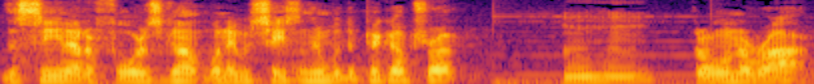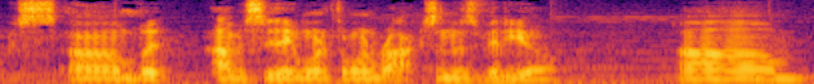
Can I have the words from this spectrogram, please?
the scene out of Forrest Gump when they was chasing him with the pickup truck, mm-hmm. throwing the rocks. Um, but obviously, they weren't throwing rocks in this video. Um,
